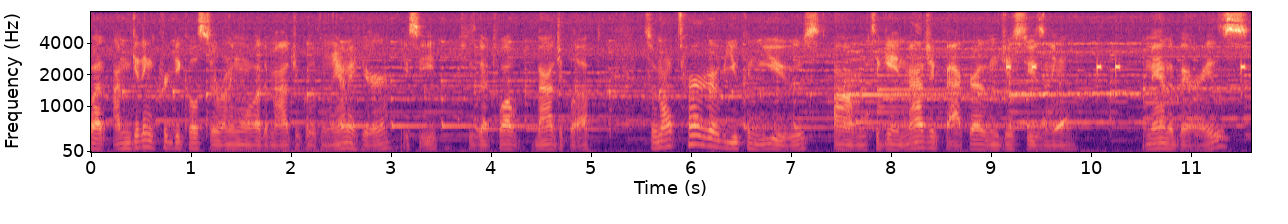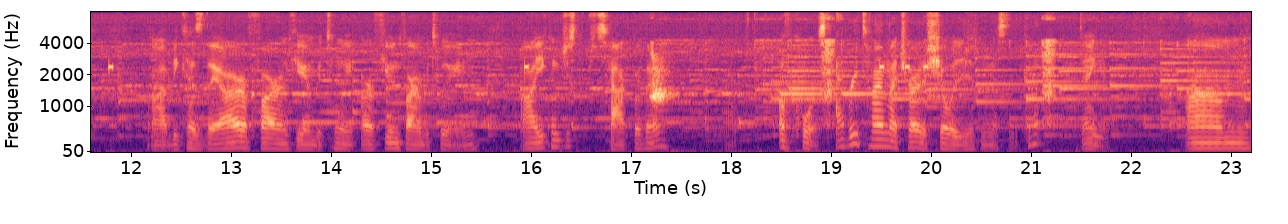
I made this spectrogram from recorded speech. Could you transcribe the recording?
but I'm getting pretty close to running a lot of magic with Leanna here. You see, she's got 12 magic left. So an alternative you can use um, to gain magic back rather than just using mana berries, uh, because they are far and few in between, or few and far in between, uh, you can just attack with them. Of course, every time I try to show it, it just misses. God dang it. Um,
